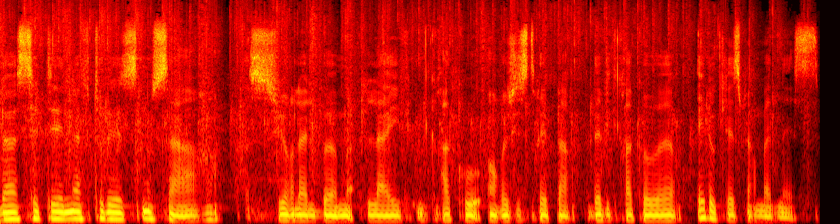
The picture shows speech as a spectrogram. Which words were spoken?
Voilà, c'était Naftules Nussar sur l'album Live in Krakow enregistré par David Krakauer et le Klezmer Madness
